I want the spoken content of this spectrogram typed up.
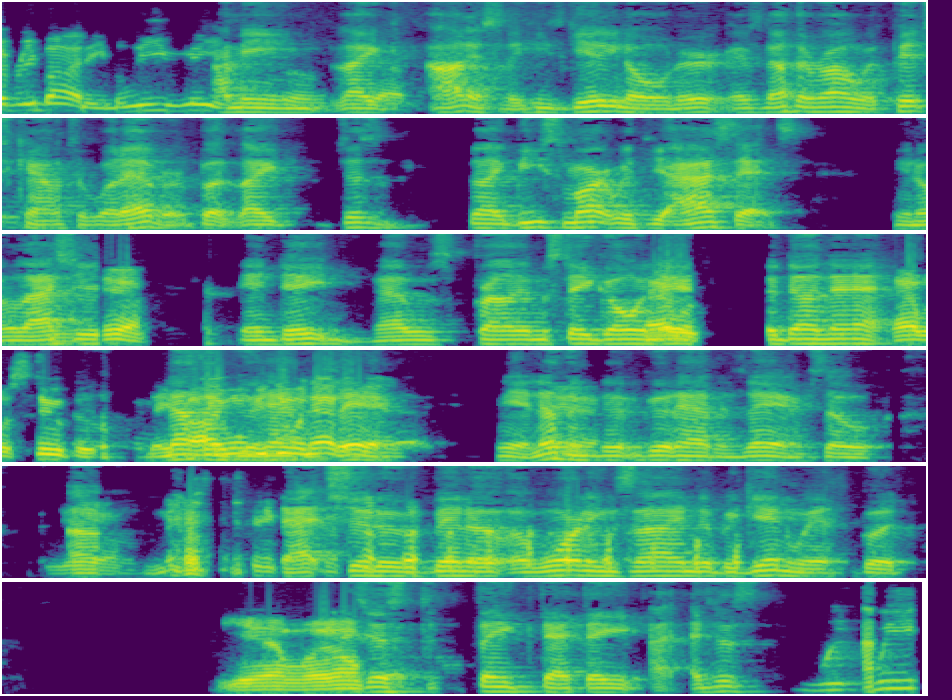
everybody. Believe me. I mean, So, like yeah. honestly, he's getting older. There's nothing wrong with pitch counts or whatever, but like just like be smart with your assets. You know, last year Yeah. in Dayton, that was probably a mistake going That there. was- done that. that was stupid. They Nothing probably won't good be doing that happens again. there. Yeah, nothing Yeah. good- good happens there. So Yeah. Um, that should have been a, a warning sign to begin with. But yeah. well, I just think that they, I, I just, We, we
